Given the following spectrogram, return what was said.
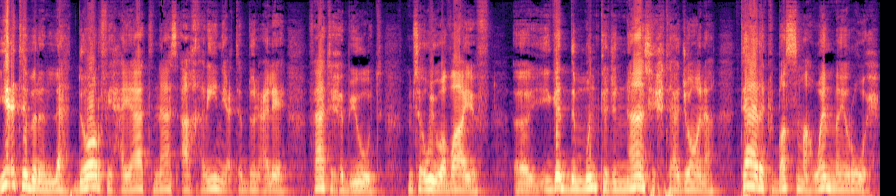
يعتبر إن له دور في حياة ناس آخرين يعتمدون عليه، فاتح بيوت، مسوي وظائف، آه، يقدم منتج الناس يحتاجونه، تارك بصمة وين ما يروح.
